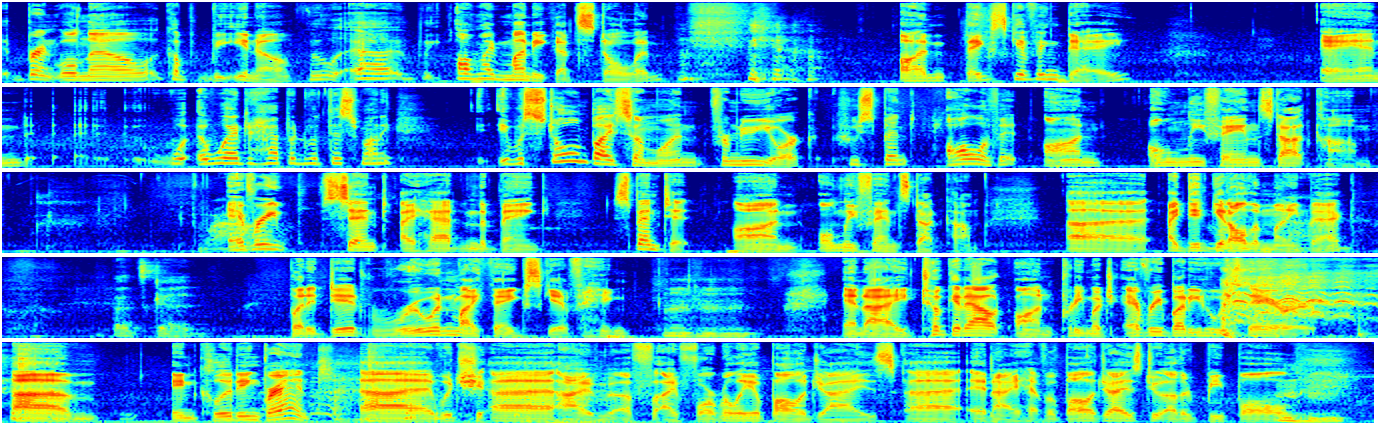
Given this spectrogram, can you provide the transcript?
Brent will know a couple. You know, uh, all my money got stolen yeah. on Thanksgiving Day, and uh, wh- what happened with this money? It was stolen by someone from New York who spent all of it on OnlyFans.com. Wow. Every cent I had in the bank, spent it on OnlyFans.com. Uh, I did get all the money back, That's good. but it did ruin my Thanksgiving. And I took it out on pretty much everybody who was there, um, including Brent, uh, which uh, I, uh, I formally apologize. Uh, and I have apologized to other people.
